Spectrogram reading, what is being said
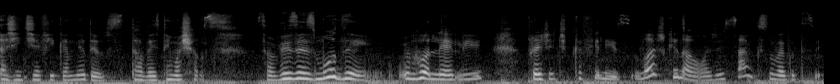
a gente já fica, meu Deus, talvez tenha uma chance. Talvez eles mudem o rolê ali pra gente ficar feliz. Lógico que não, a gente sabe que isso não vai acontecer.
